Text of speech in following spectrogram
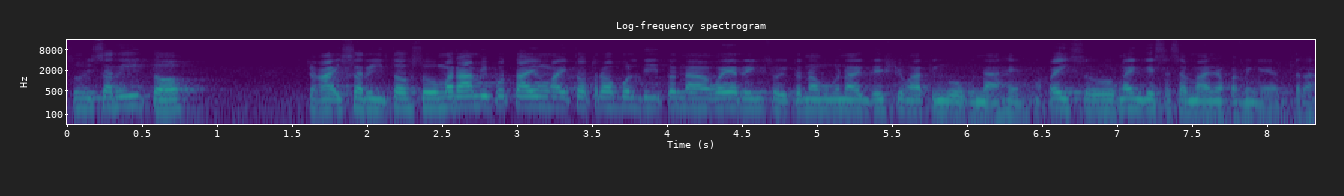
So isa rito. Tsaka isa rito. So marami po tayong ito trouble dito na wiring. So ito na muna guys yung ating uunahin. Okay, so ngayon guys sasamahan nyo kami ngayon. Tara.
